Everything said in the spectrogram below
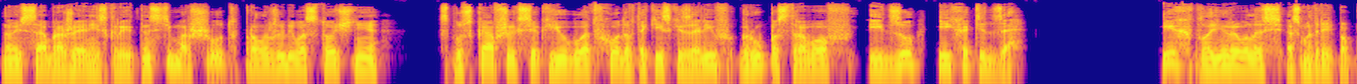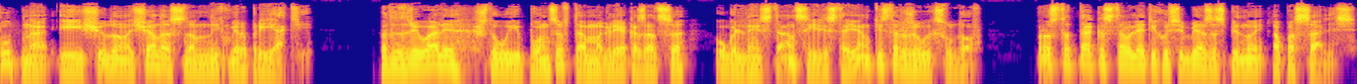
но из соображений скрытности маршрут проложили восточнее спускавшихся к югу от входа в Токийский залив групп островов Идзу и Хатидзе. Их планировалось осмотреть попутно и еще до начала основных мероприятий. Подозревали, что у японцев там могли оказаться угольные станции или стоянки сторожевых судов. Просто так оставлять их у себя за спиной опасались.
